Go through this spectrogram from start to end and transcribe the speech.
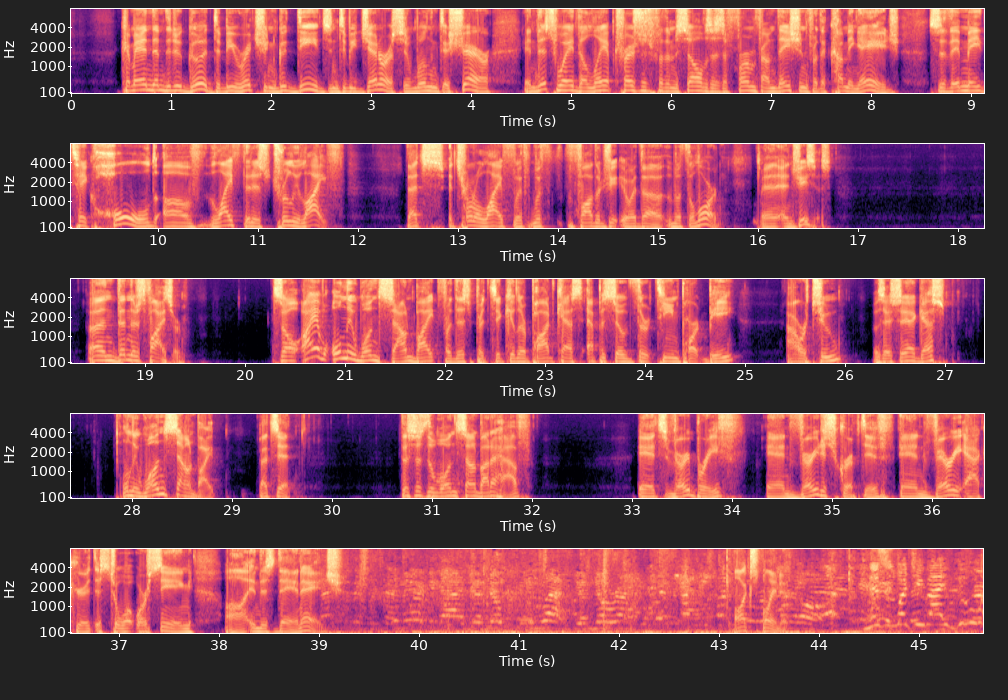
Command them to do good, to be rich in good deeds, and to be generous and willing to share. In this way, they'll lay up treasures for themselves as a firm foundation for the coming age, so they may take hold of life that is truly life. That's eternal life with with Father G- or the with the Lord and, and Jesus. And then there's Pfizer. So I have only one soundbite for this particular podcast, episode 13, part B, hour two, as I say, I guess. Only one soundbite. That's it. This is the one soundbite I have. It's very brief and very descriptive and very accurate as to what we're seeing uh, in this day and age. I'll explain it. This is what you guys do. Did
